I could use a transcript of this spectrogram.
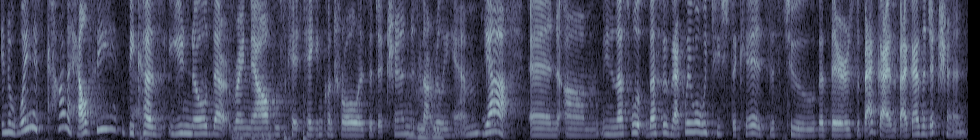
in a way, it's kind of healthy because you know that right now who's ca- taking control is addiction. It's not really him, Yeah. and um, you know that's what that's exactly what we teach the kids is to that there's the bad guy. The bad guy's addiction.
